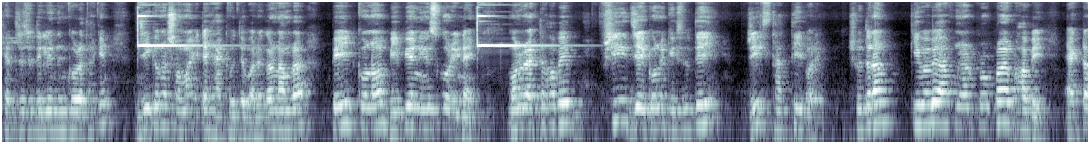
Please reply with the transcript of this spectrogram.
ক্ষেত্রে যদি লেনদেন করে থাকেন, যে কোনো সময় এটা হ্যাক হতে পারে। কারণ আমরা পেইড কোনো বিপিএন ইউজ করি নাই। মনে রাখতে হবে ফ্রি যে কোনো কিছুতেই রিস্ক থাকতেই পারে। সুতরাং কীভাবে আপনার প্রপারভাবে একটা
